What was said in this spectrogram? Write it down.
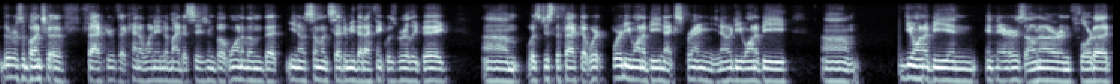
there was a bunch of factors that kind of went into my decision, but one of them that you know someone said to me that I think was really big um, was just the fact that where where do you want to be next spring? You know, do you want to be um, do you want to be in in Arizona or in Florida?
